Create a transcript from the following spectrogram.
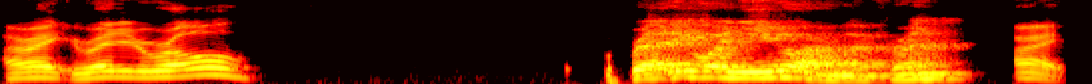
All right, you ready to roll? Ready when you are, my friend. All right.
